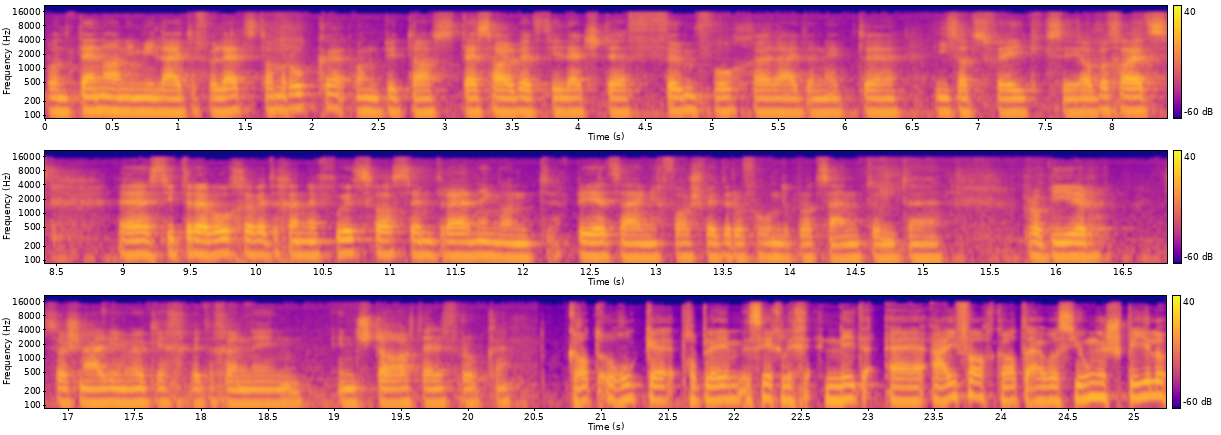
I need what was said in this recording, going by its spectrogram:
und dann habe ich mich leider verletzt am Rücken und bin das deshalb jetzt die letzten fünf Wochen leider nicht äh, einsatzfähig gewesen. Aber ich habe jetzt äh, seit einer Woche wieder Fuß fassen im Training und bin jetzt eigentlich fast wieder auf 100 Prozent und äh, probiere so schnell wie möglich wieder in, in die Startelf rücken gerade Rückenproblem sicherlich nicht äh, einfach, gerade auch als junger Spieler.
